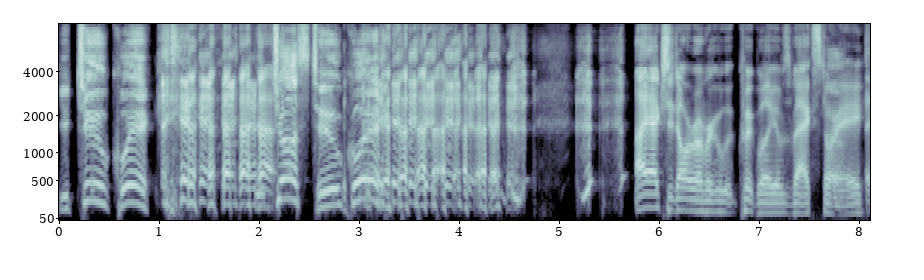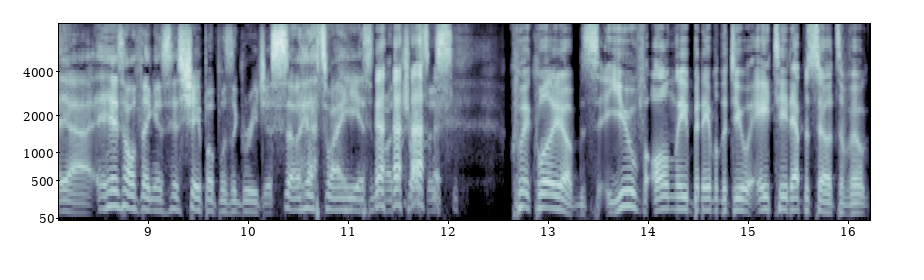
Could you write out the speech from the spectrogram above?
You're too quick. You're just too quick. I actually don't remember Quick Williams' backstory. Oh, yeah, his whole thing is his shape up was egregious, so that's why he has no other choices. Quick Williams, you've only been able to do 18 episodes of a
